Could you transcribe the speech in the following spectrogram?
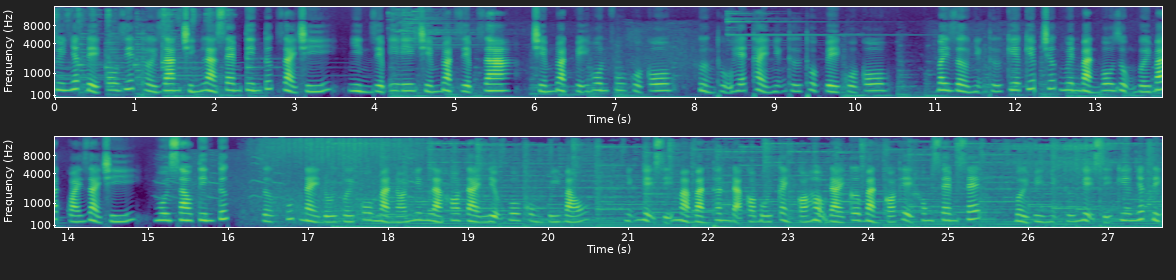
duy nhất để cô giết thời gian chính là xem tin tức giải trí, nhìn Diệp Y Y chiếm đoạt Diệp gia, chiếm đoạt vị hôn phu của cô, hưởng thụ hết thảy những thứ thuộc về của cô. Bây giờ những thứ kia kiếp trước nguyên bản vô dụng với bát quái giải trí, ngôi sao tin tức, giờ phút này đối với cô mà nói nhưng là kho tài liệu vô cùng quý báu. Những nghệ sĩ mà bản thân đã có bối cảnh có hậu đài cơ bản có thể không xem xét, bởi vì những thứ nghệ sĩ kia nhất định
